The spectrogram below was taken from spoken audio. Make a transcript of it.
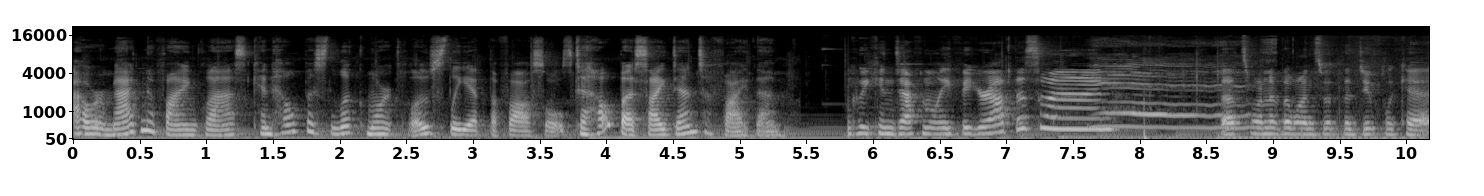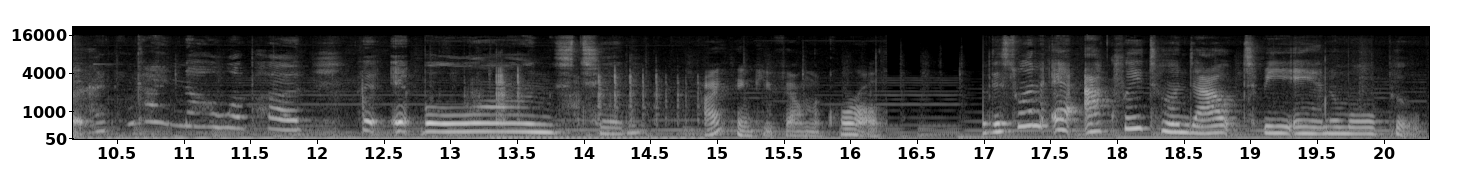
Our magnifying glass can help us look more closely at the fossils to help us identify them. We can definitely figure out this one. That's one of the ones with the duplicate. I think I know what part that it belongs to. I think you found the coral. This one, it actually turned out to be animal poop.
